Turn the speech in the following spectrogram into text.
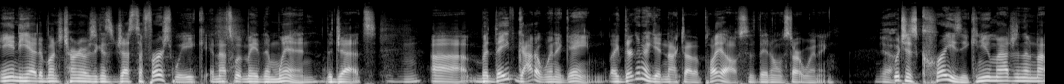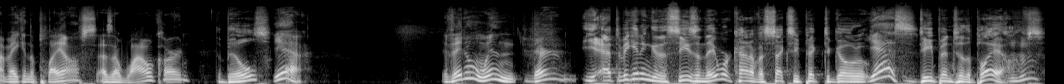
and he had a bunch of turnovers against the Jets the first week, and that's what made them win the Jets. Uh, but they've got to win a game. Like they're going to get knocked out of the playoffs if they don't start winning, Yeah. which is crazy. Can you imagine them not making the playoffs as a wild card? The Bills? Yeah. If they don't win, they're Yeah, at the beginning of the season, they were kind of a sexy pick to go yes, deep into the playoffs.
